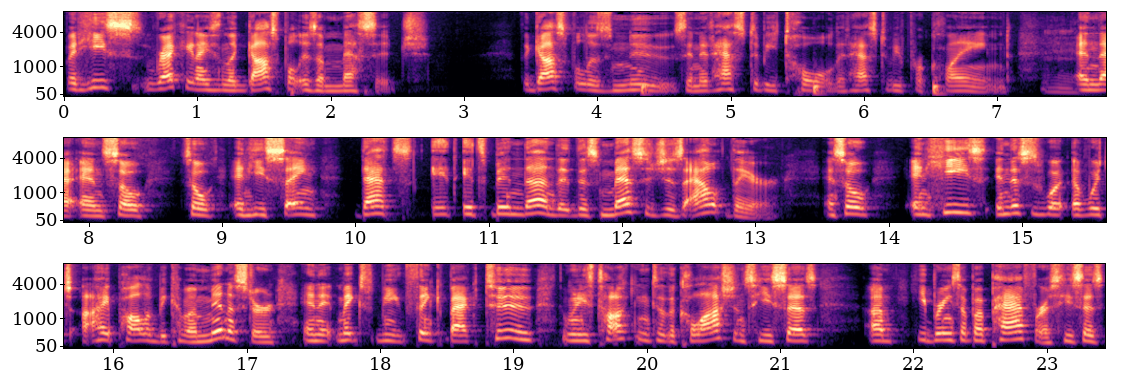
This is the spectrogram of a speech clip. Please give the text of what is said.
But he's recognizing the gospel is a message. The gospel is news, and it has to be told. It has to be proclaimed, and that and so so and he's saying that's it. It's been done. That this message is out there, and so and he's and this is what of which I Paul have become a minister, and it makes me think back to when he's talking to the Colossians. He says um, he brings up Epaphras. He says,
